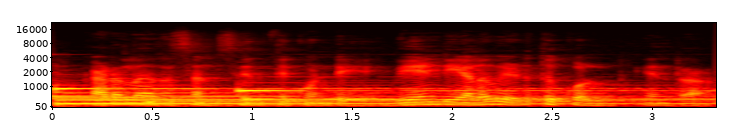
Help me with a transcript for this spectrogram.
கடலரசன் சிரித்துக்கொண்டே வேண்டிய அளவு எடுத்துக்கொள் என்றான்.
